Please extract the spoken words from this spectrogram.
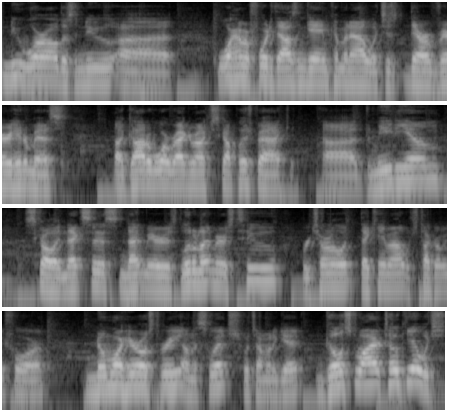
new world. There's a new uh, Warhammer 40,000 game coming out, which is they're very hit or miss. Uh, God of War Ragnarok just got pushed back. Uh, the Medium, Scarlet Nexus, Nightmares, Little Nightmares 2, Returnal that came out, which we talked about before. No More Heroes 3 on the Switch, which I'm gonna get. Ghostwire Tokyo, which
